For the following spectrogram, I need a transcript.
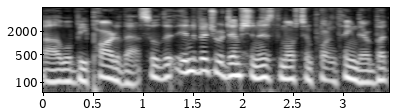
uh, will be part of that. So the individual redemption is the most important thing there. But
